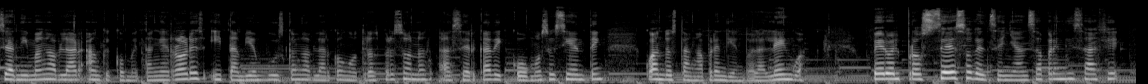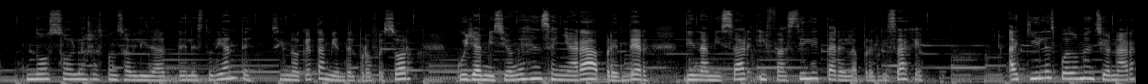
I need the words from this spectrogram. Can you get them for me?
se animan a hablar aunque cometan errores y también buscan hablar con otras personas acerca de cómo se sienten cuando están aprendiendo la lengua. Pero el proceso de enseñanza-aprendizaje no solo es responsabilidad del estudiante, sino que también del profesor, cuya misión es enseñar a aprender, dinamizar y facilitar el aprendizaje. Aquí les puedo mencionar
